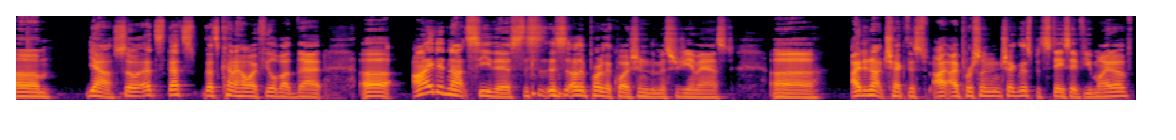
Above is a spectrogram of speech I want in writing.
Um, yeah, so that's that's that's kind of how I feel about that. Uh, I did not see this. This is this is other part of the question that Mr. GM asked. Uh, I did not check this. I, I personally didn't check this, but stay safe. You might have.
